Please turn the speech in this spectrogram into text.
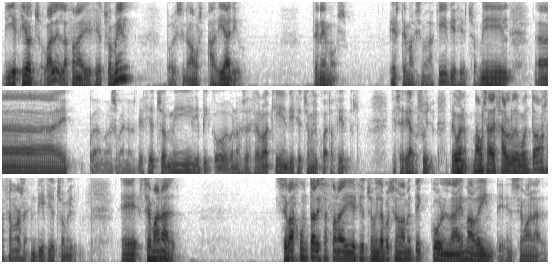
18, ¿vale? La zona de 18.000, porque si no vamos a diario, tenemos este máximo de aquí, 18.000, eh, más o menos 18.000 y pico, bueno, se cerró aquí en 18.400 que sería lo suyo. Pero bueno, vamos a dejarlo de momento, vamos a hacernos en 18.000. Eh, semanal. Se va a juntar esa zona de 18.000 aproximadamente con la EMA 20 en semanal.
